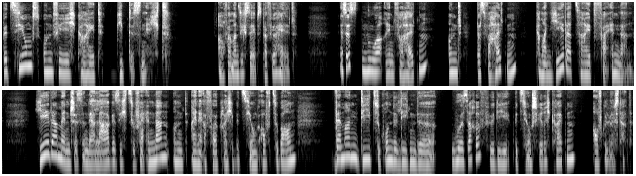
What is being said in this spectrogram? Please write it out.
Beziehungsunfähigkeit gibt es nicht, auch wenn man sich selbst dafür hält. Es ist nur ein Verhalten und das Verhalten kann man jederzeit verändern. Jeder Mensch ist in der Lage, sich zu verändern und eine erfolgreiche Beziehung aufzubauen, wenn man die zugrunde liegende Ursache für die Beziehungsschwierigkeiten aufgelöst hat.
